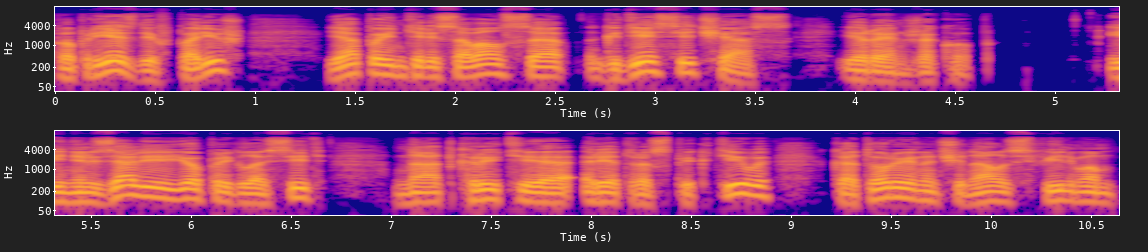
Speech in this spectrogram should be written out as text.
По приезде в Париж я поинтересовался, где сейчас Ирен Жакоб, и нельзя ли ее пригласить на открытие ретроспективы, которая начиналась фильмом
